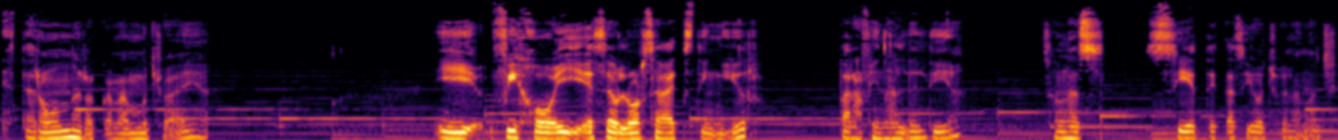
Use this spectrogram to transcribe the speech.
este aroma me recuerda mucho a ella. Y fijo, y ese olor se va a extinguir para final del día. Son las 7, casi 8 de la noche.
